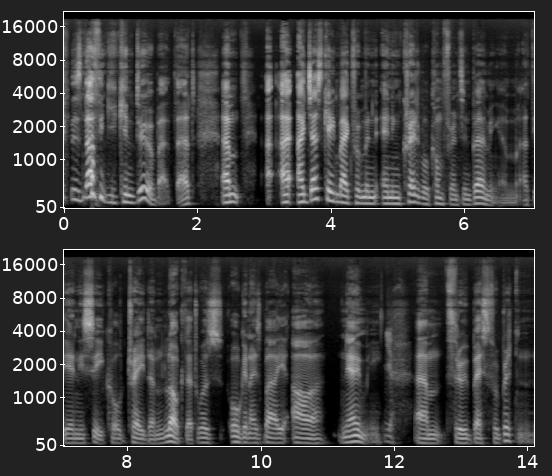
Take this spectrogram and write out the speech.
there's nothing you can do about that. Um, I, I just came back from an, an incredible conference in Birmingham at the NEC called Trade Unlock that was organized by our Naomi Yeah. um, through Best for Britain.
